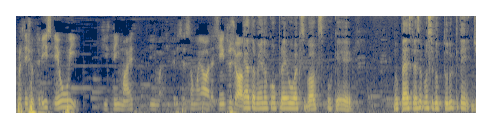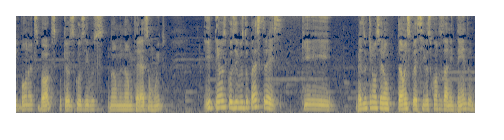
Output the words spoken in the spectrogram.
PlayStation 3 e o Wii, que tem mais tem uma diferenciação maior, assim, entre os jogos. É, eu também não comprei o Xbox porque no PS3 eu consigo tudo que tem de bom no Xbox, porque os exclusivos não, não me interessam muito. E tem os exclusivos do PS3, que mesmo que não serão tão expressivos quanto os da Nintendo,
